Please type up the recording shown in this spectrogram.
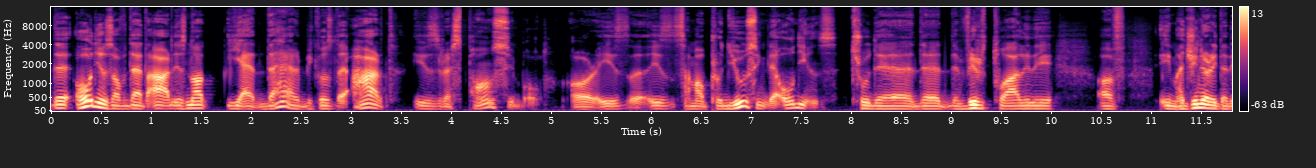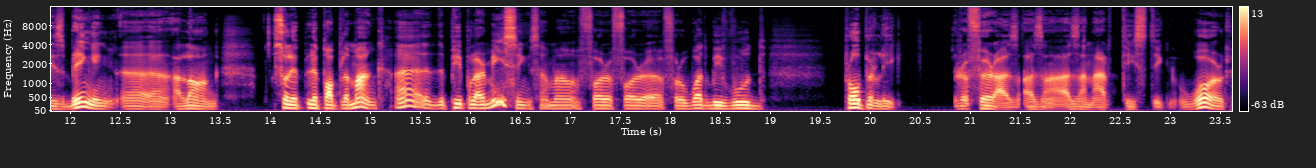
the audience of that art is not yet there because the art is responsible or is uh, is somehow producing the audience through the the, the virtuality of imaginary that is bringing uh, along. So le, le peuple manque. Uh, the people are missing somehow for for uh, for what we would properly refer as as, a, as an artistic work.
